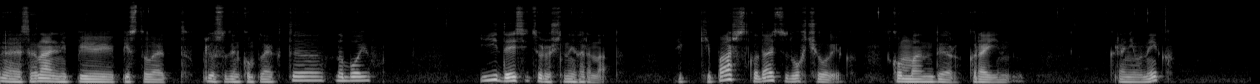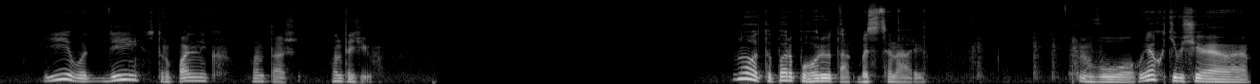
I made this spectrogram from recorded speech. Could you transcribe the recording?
е, сигнальний пі- пістолет плюс один комплект е, набоїв і 10 ручних гранат. Екіпаж складається з двох чоловік: командир країн, кранівник і водій струпальник вантаж, вантажів. Ну, а тепер поговорю так, без сценарію. Во, я хотів ще.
